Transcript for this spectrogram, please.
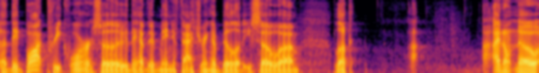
uh, they bought Precor, so they have their manufacturing ability. So um, look, I, I don't know.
